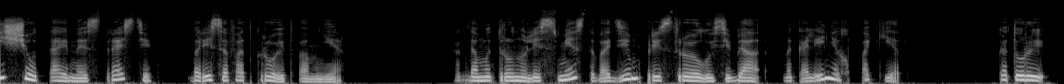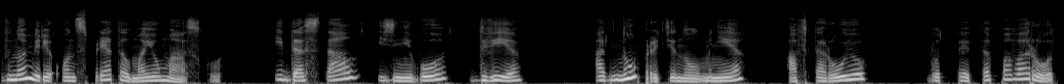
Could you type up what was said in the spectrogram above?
еще тайные страсти Борисов откроет во мне. Когда мы тронулись с места, Вадим пристроил у себя на коленях пакет, в который в номере он спрятал мою маску и достал из него две. Одну протянул мне, а вторую — вот это поворот.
